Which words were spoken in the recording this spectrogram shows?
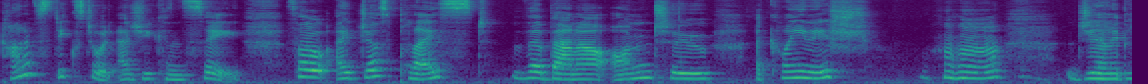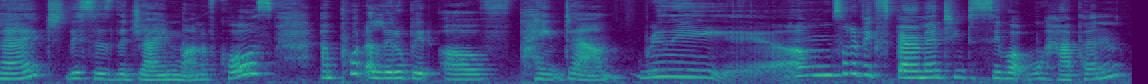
kind of sticks to it as you can see. So I just placed the banner onto a cleanish uh-huh, Gelli plate. This is the Jane one, of course, and put a little bit of paint down. Really, I'm um, sort of experimenting to see what will happen.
